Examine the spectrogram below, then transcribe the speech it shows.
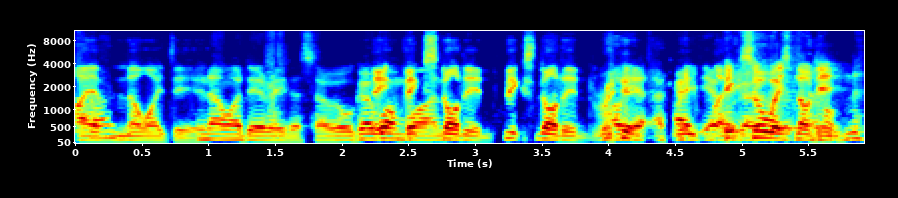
I have no idea. No idea either. So we'll go Vic- 1 Vic's 1. nodding. Vic's nodding. Oh, yeah. Okay. yeah. Vic's go- always nodding.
